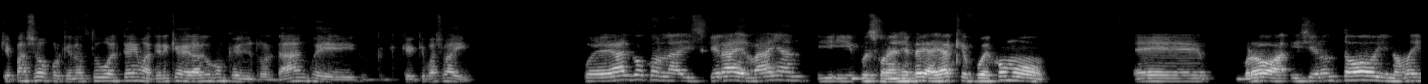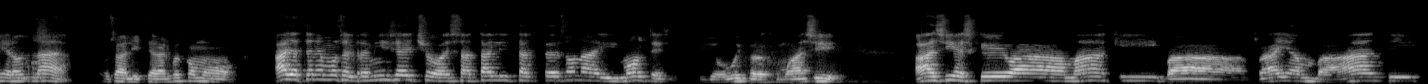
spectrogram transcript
¿Qué pasó? ¿Por qué no estuvo el tema? ¿Tiene que ver algo con Kevin Roldán? ¿Qué, qué, pasó ahí? fue algo con la disquera de Ryan y, pues con el jefe de allá que fue como, eh, bro, hicieron todo y no me dijeron nada. O sea, literal fue como, ah, ya tenemos el remix hecho, está tal y tal persona y Montes. Y yo, uy, pero ¿cómo así? Ah, sí, es que va Maki, va Ryan, va Andy,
